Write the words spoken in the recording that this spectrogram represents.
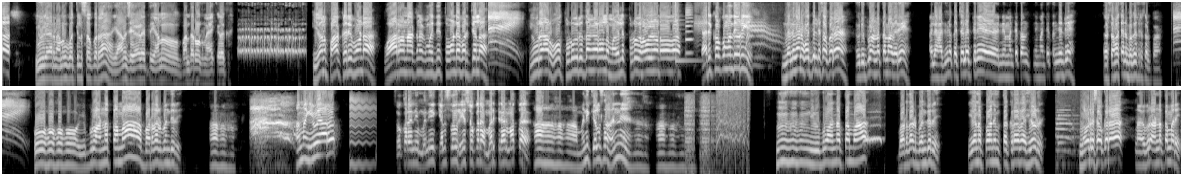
ಇವ್ರ ಯಾರು ನನಗೂ ಗೊತ್ತಿಲ್ಲ ಸೌಕರ ಏನೋ ಜಗಳ ಐತಿ ಏನೋ ಬಂದಾರ ನೋಡ್ರಿ ನಾ ಕೇಳಕ್ರಿ ಏನಪ್ಪ ಕರಿ ಬೋಂಡ ವಾರ ನಾಲ್ಕನಾಕ್ ಮದ್ನಿ ತಗೊಂಡೇ ಬರ್ತಿಲ್ಲ ಇವ್ರ ಯಾರು? ತುಡುಗ್ರ ಇದ್ದಂಗಾರಲ್ಲ ಮೊದಲೇ ತುಡುಗ ಹೌಳಿ ನೋಡೋದ ಯಾರಿಗ್ ಕರ್ಕೊಂಡ್ ಬಂದಿ ಇವ್ರಿಗೆ? ನನಗೇನು ಗೊತ್ತಿಲ್ರಿ ಸಾವ್ಕಾರ. ಇವ್ರಿಬ್ರು ಅಣ್ಣ ತಮ್ಮ ಅದರಿ. ಅಲ್ಲಿ ಹದಿನ ಕಚ್ಚಲತ್ತೀರಿ ನಿಮ್ಮಂತೆ ತಂದ್ ನಿಮ್ಮಂತೆ ತಂದೇನ್ರಿ. ಇವ್ರ ಸಮಸ್ಯೆನ ಬಗಸ್ರಿ ಸ್ವಲ್ಪ. ಓ ಹೋ ಹೋ ಹೋ ಇಬ್ರು ಅಣ್ಣ ತಮ್ಮ ಬಡದಾಡ್ ಬಂದಿರಿ. ಹಾ ಹಾ ಹಾ. ಅನ್ನಂಗ ಇವ ಯಾರು? ಸೌಕರ ನೀ ಮನಿ ಕೆಲ್ಸದವ್ರಿ ಸೌಕರ ಮರಿತ್ರ ಮತ್ತ ಹಾ ಹಾ ಹಾ ಹಾ ಮನಿ ಕೆಲಸ ಅನ್ನಿ? ಹಾ ಹಾ ಹಾ ಹಾ. ಹ್ಮ್ ಹ್ಮ್ ಹ್ಮ್ ನೀವಿಬ್ರು ಅಣ್ಣ ತಮ್ಮ ಬಡದಾಡ್ ಬಂದಿರಿ. ಏನಪ್ಪಾ ನಿಮ್ ತಕರಾರ ಹೇಳ್ರಿ. ನೋಡ್ರಿ ಸೌಕರ ನಾವಿಬ್ರು ಅಣ್ಣ ತಮ್ಮರಿ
